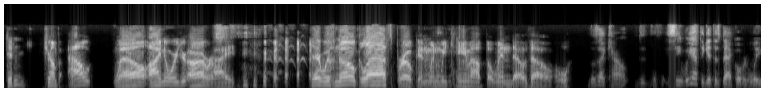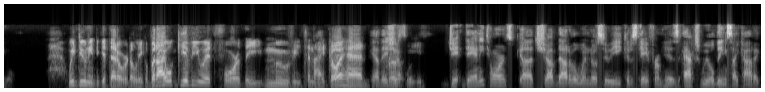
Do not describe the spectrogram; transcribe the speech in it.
Didn't jump out. Well, I know where you're. All right. there was no glass broken when we came out the window, though. Does that count? See, we have to get this back over to legal. We do need to get that over to legal, but I will give you it for the movie tonight. Go ahead. Yeah, they proceed. J- Danny Torrance got shoved out of a window so he could escape from his axe wielding psychotic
